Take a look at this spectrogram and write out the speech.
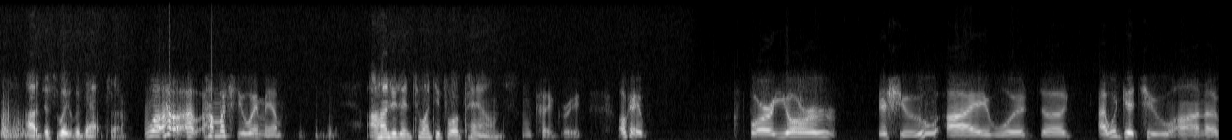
I'll just wait with that, sir. Well, how, how much do you weigh, ma'am? 124 pounds. Okay, great. Okay, for your issue, I would uh, I would get you on a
